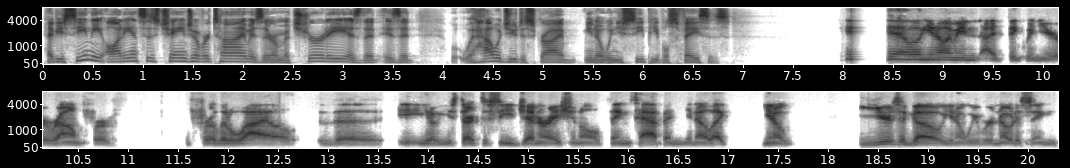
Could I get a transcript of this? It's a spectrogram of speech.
have you seen the audiences change over time? Is there a maturity? Is that is it? How would you describe you know when you see people's faces? Yeah, well, you know, I mean, I think when you're around for for a little while, the you know, you start to see generational things happen, you know, like, you know, years ago, you know, we were noticing,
